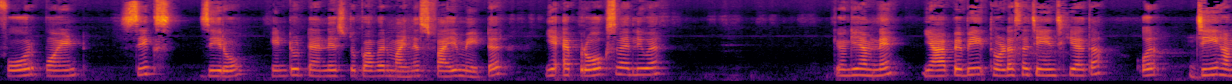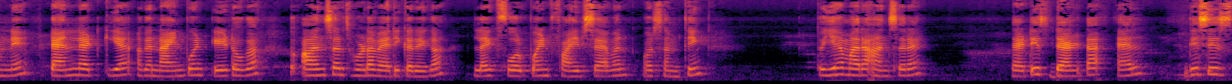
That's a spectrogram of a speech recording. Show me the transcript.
four point six zero into ten एस to power minus five metre ये अप्रोक्स वैल्यू है। क्योंकि हमने यहाँ पे भी थोड़ा सा चेंज किया था। और जी हमने टेन लेट किया है। अगर नाइन पॉइंट एट होगा तो आंसर थोड़ा वेरी करेगा। Like four point five seven और समथिंग तो ये हमारा आंसर है। That is delta L this is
